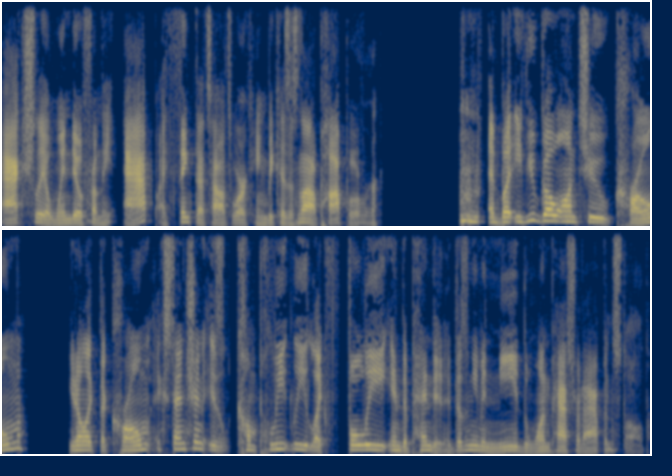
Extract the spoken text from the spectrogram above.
actually a window from the app. I think that's how it's working because it's not a popover. but if you go onto Chrome, you know, like the Chrome extension is completely like fully independent. It doesn't even need the 1Password app installed.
